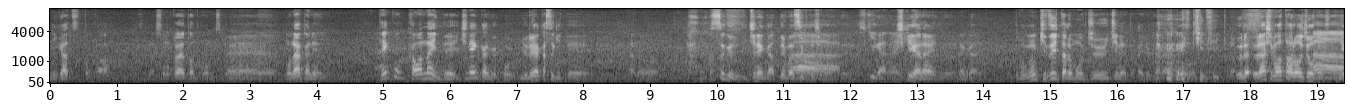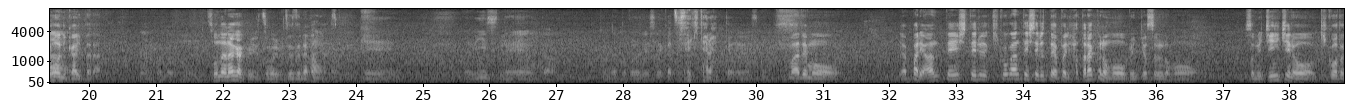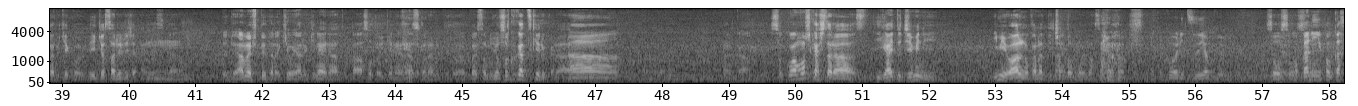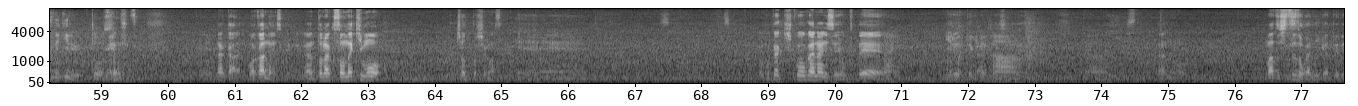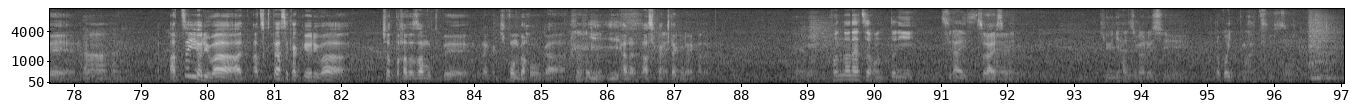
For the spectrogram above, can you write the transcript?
2月とかそのくらいだったと思うんですけど、へもうなんかね天候が変わんないんで1年間がこう緩やかすぎてあの すぐ1年があっという間に過ぎてしまって四季がない四季がないんでなんか僕も気づいたらもう11年とかいるから 気づいた。ら浦浦島太郎状態です。日本に帰ったら、なるほど。そんな長くいるつもりも全然なかったんですけど、えー、でもいいですねところで生活できたらって思いますねまあでもやっぱり安定してる気候が安定してるとやっぱり働くのも勉強するのもその一日の気候とかで結構影響されるじゃないですか、だって雨降ってたら今日やる気ないなとか外行けないなとかなるけどやっぱりその予測がつけるからあなんかそこはもしかしたら意外と地味に意味はあるのかなってちょっと思います、あ なんか効率よくそうそう他にフォーカスできるそうそう。なんかわかんないですけどね。なんとなくそんな気もちょっとします。僕は気候が何せ良くて、い。いるって感じですね。あのまず湿度が苦手でーい。暑いよりはあ暑くて汗かくよりはちょっと肌寒くてなんか着込んだ方がいい いい派なんで汗かきたくない派な。んでー日本の夏は本当に辛いですね。辛いですよ。急に始まるしどこ行っても暑いし。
